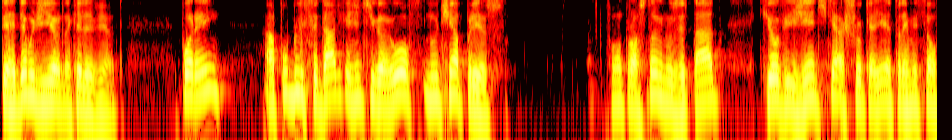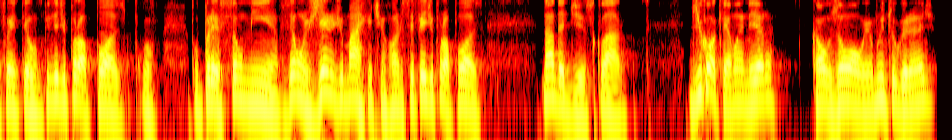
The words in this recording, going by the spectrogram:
Perdemos dinheiro naquele evento. Porém, a publicidade que a gente ganhou não tinha preço. Foi um troço tão inusitado que houve gente que achou que a transmissão foi interrompida de propósito, por, por pressão minha. Você é um gênio de marketing, Rony, você fez de propósito. Nada disso, claro. De qualquer maneira, causou um auê muito grande.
